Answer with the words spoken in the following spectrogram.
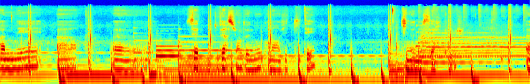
ramener à euh, cette version de nous qu'on a envie de quitter, qui ne nous sert plus, euh,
